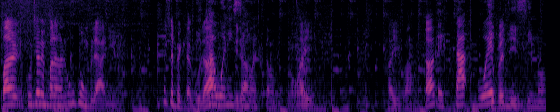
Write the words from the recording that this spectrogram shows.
Para, escúchame, para un cumpleaños. Es espectacular. Está buenísimo Mirá. esto. Ahí. Ahí va. ¿Tac? Está buenísimo.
